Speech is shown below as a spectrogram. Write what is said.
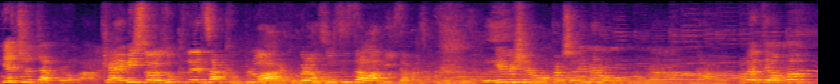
Io ci ho già provato. Cioè, hai visto Luke del Zack blu ha recuperato tutta la vita praticamente. Io invece non ho perso nemmeno un, un, danno. Devo mo-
